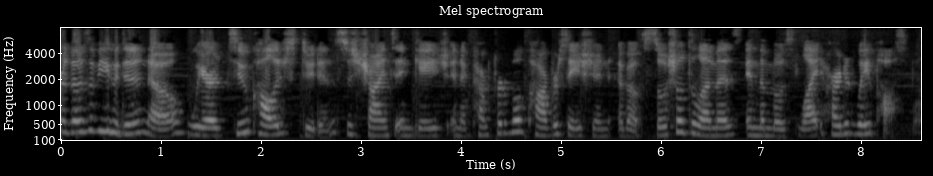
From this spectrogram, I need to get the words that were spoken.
For those of you who didn't know, we are two college students just trying to engage in a comfortable conversation about social dilemmas in the most lighthearted way possible.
